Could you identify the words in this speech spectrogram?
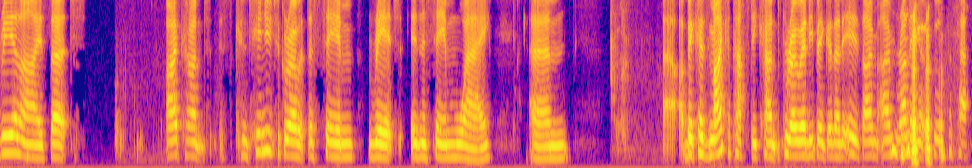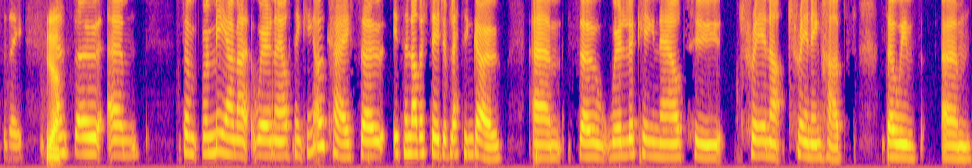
realise that I can't continue to grow at the same rate in the same way. Um, uh, because my capacity can't grow any bigger than it is. I'm I'm running at full capacity. Yeah. And so um, so for me i'm at we're now thinking okay so it's another stage of letting go um, so we're looking now to train up training hubs so we've um,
